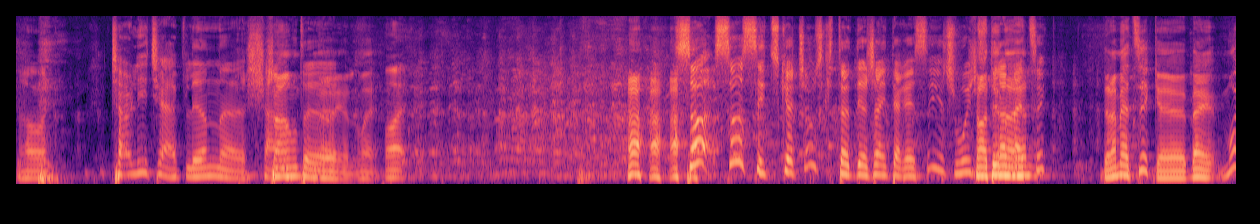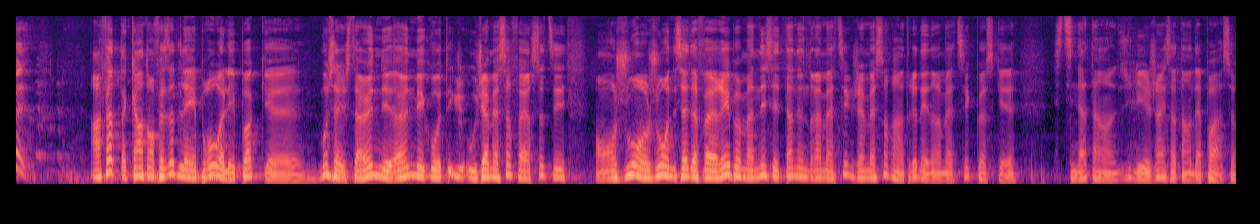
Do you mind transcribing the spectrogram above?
ça. Ah ouais. Charlie Chaplin euh, chante. Chante. euh, Noël, ouais. ouais. ça, ça c'est-tu quelque chose qui t'a déjà intéressé, jouer Chanter du Noël. dramatique? Dramatique. euh, ben, moi, en fait, quand on faisait de l'impro à l'époque, euh, moi, c'était un, de- mes côtés où j'aimais ça faire ça. On joue, on joue, on essaie de faire rire, puis donné, c'est le temps d'une dramatique. J'aimais ça rentrer dans les dramatiques parce que c'est inattendu. Les gens, ils s'attendaient pas à ça.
